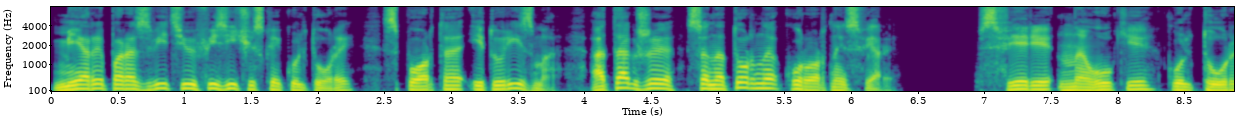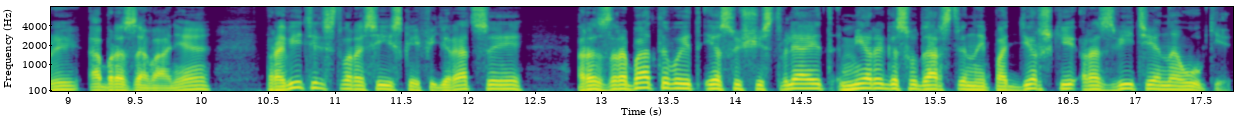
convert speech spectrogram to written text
меры по развитию физической культуры, спорта и туризма, а также санаторно-курортной сферы. В сфере науки, культуры, образования правительство Российской Федерации разрабатывает и осуществляет меры государственной поддержки развития науки,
